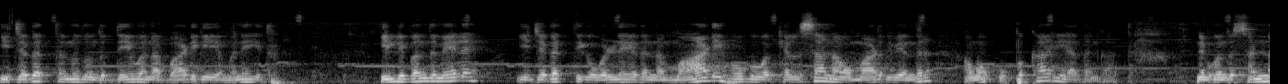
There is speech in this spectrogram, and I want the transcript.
ಈ ಜಗತ್ತು ಅನ್ನೋದೊಂದು ದೇವನ ಬಾಡಿಗೆಯ ಮನೆ ಇದು. ಇಲ್ಲಿ ಬಂದ ಮೇಲೆ ಈ ಜಗತ್ತಿಗೆ ಒಳ್ಳೆಯದನ್ನು ಮಾಡಿ ಹೋಗುವ ಕೆಲಸ ನಾವು ಮಾಡಿದ್ವಿ ಅಂದ್ರೆ ಅವ ಉಪಕಾರಿಯಾದಂಗೆ ಆತ ನಿಮಗೊಂದು ಸಣ್ಣ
